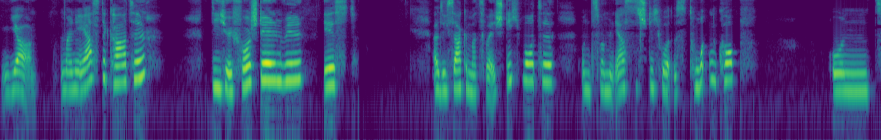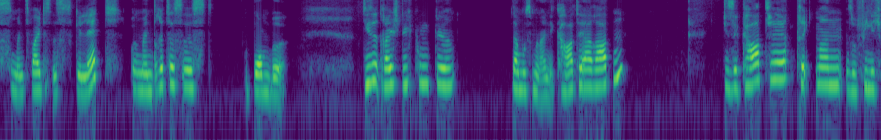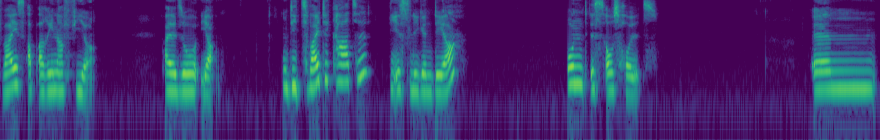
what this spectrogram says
ja, meine erste Karte, die ich euch vorstellen will, ist, also ich sage immer zwei Stichworte. Und zwar mein erstes Stichwort ist Totenkopf. Und mein zweites ist Skelett. Und mein drittes ist Bombe. Diese drei Stichpunkte, da muss man eine Karte erraten. Diese Karte kriegt man, so viel ich weiß, ab Arena 4. Also ja. Und die zweite Karte, die ist legendär und ist aus Holz. Ähm,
